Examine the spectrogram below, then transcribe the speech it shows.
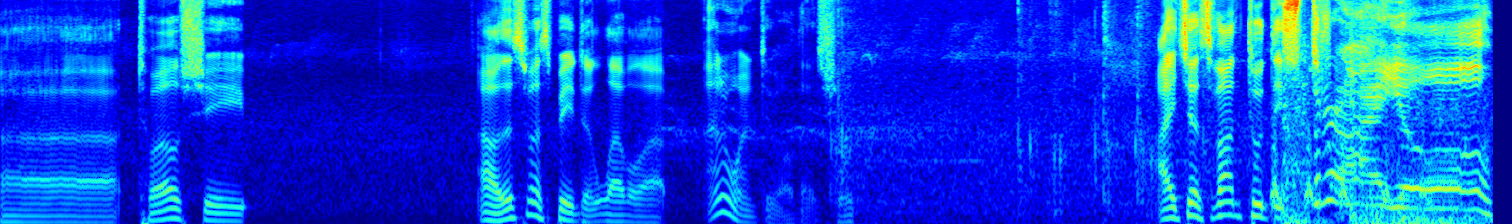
Uh, 12 sheep. Oh, this must be to level up. I don't want to do all that shit. I just want to destroy you!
